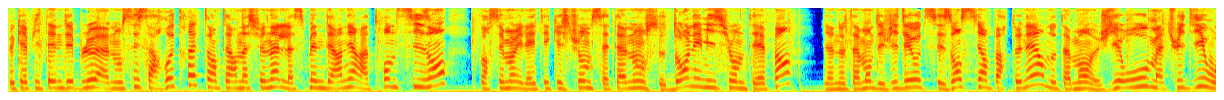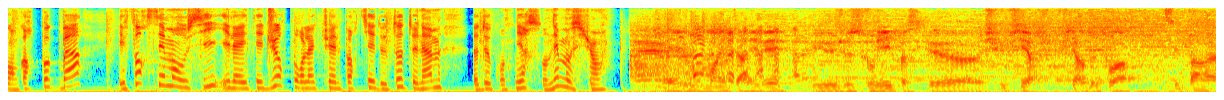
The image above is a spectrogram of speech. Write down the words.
Le capitaine des Bleus a annoncé sa retraite internationale la semaine dernière à 36 ans. Forcément, il a été question de cette annonce dans l'émission de TF1. Il y a notamment des vidéos de ses anciens partenaires, notamment Giroud, Matuidi ou encore Pogba. Et forcément aussi, il a été dur pour l'actuel portier de Tottenham de contenir son émotion. Et le moment est arrivé et je souris parce que euh, je suis fier, je suis fier de toi. C'est par là,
